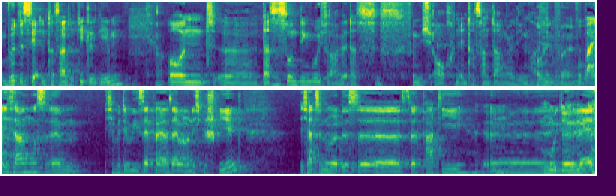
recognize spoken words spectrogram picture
wird es sehr interessante Titel geben. Und äh, das ist so ein Ding, wo ich sage, das ist für mich auch eine interessante Angelegenheit. Auf jeden Fall. Wobei ich sagen muss, ähm, ich habe mit dem Wii Zapper ja selber noch nicht gespielt. Ich hatte nur das äh, Third-Party äh. Gerät,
